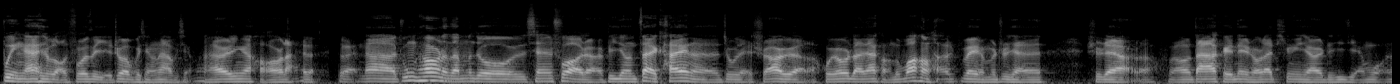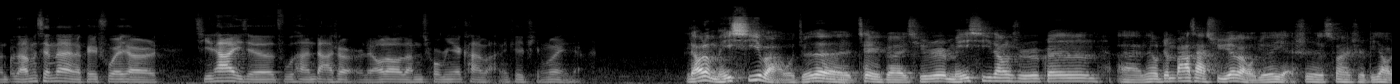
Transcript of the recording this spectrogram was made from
不应该就老说自己这不行那不行，还是应该好好来的。对，那中超呢，咱们就先说到这儿。毕竟再开呢就得十二月了，回头大家可能都忘了 为什么之前是这样的。然后大家可以那时候来听一下这期节目。那咱们现在呢可以说一下其他一些足坛大事儿，聊聊咱们球迷的看法，你可以评论一下。聊聊梅西吧，我觉得这个其实梅西当时跟呃没有跟巴萨续约吧，我觉得也是算是比较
